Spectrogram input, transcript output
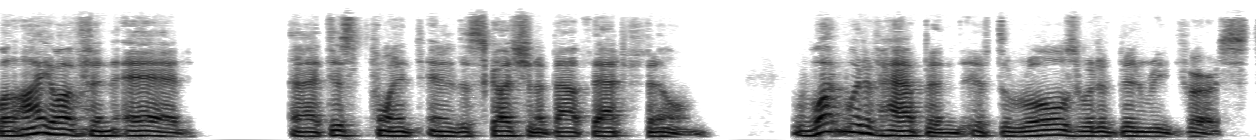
Well, I often add at this point in a discussion about that film, what would have happened if the roles would have been reversed?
